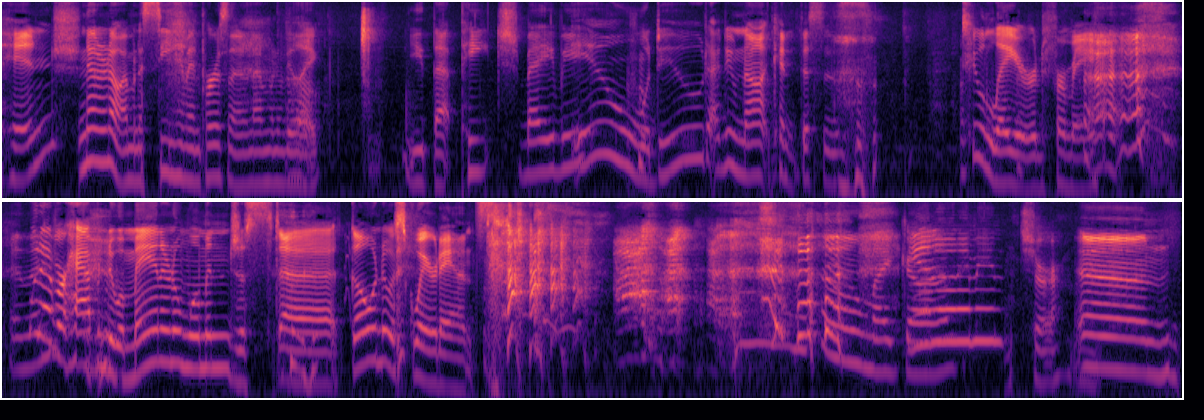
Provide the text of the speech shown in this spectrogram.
Hinge. No, no, no. I'm going to see him in person, and I'm going to be Oh. like, "Eat that peach, baby." Ew, dude. I do not. Can this is too layered for me. And then- Whatever happened to a man and a woman just uh, going to a square dance? Oh my god. You know what I mean? Sure. Um.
